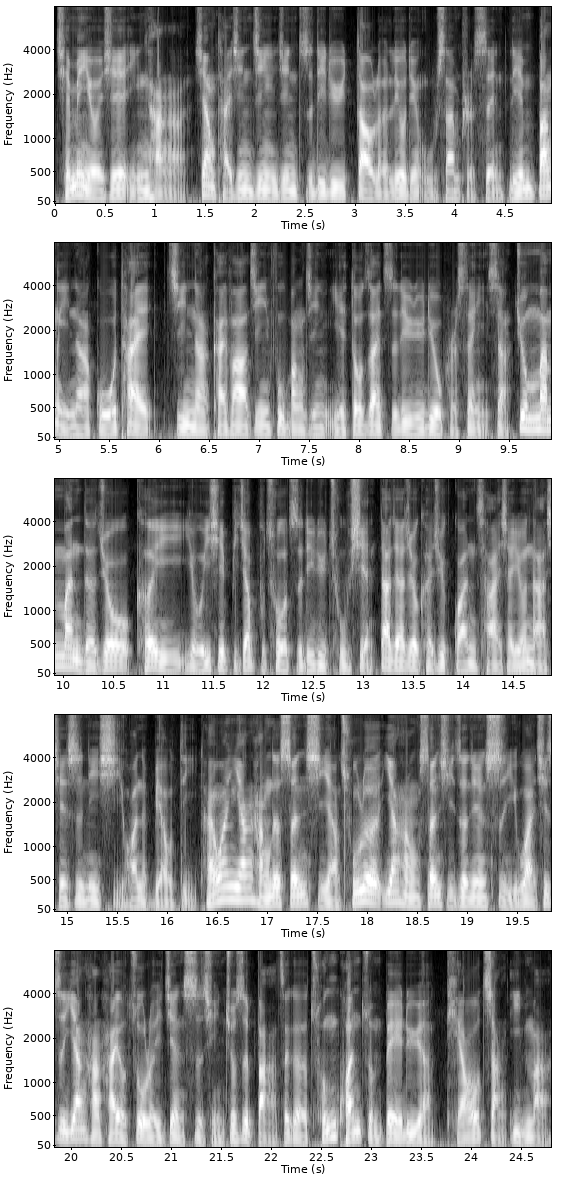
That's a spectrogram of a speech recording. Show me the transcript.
前面有一些银行啊，像台新金已经殖利率到了六点五三 percent，联邦银啊、国泰金啊、开发金、富邦金也都在殖利率六 percent 以上，就慢慢的就可以有一些比较不错的殖利率出现，大家就可以去观察一下有哪些是你喜欢的标的。台湾央行的升息啊，除了央行升息这件事以外，其实央行还有做了一件事情，就是把这个存款准备率啊调涨一码。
